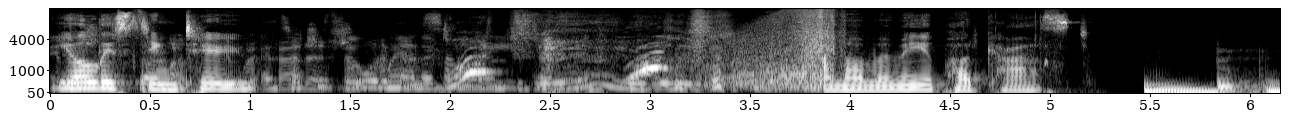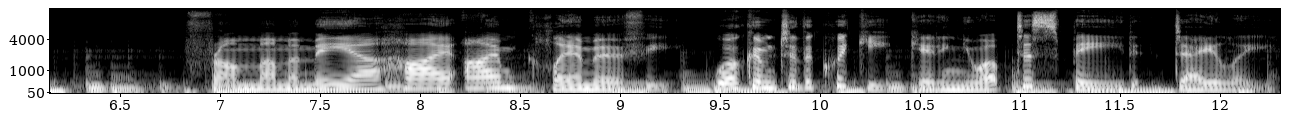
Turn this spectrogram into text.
You're listening to a Mamamia podcast. From Mamamia, hi, I'm Claire Murphy. Welcome to the Quicky, getting you up to speed daily.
